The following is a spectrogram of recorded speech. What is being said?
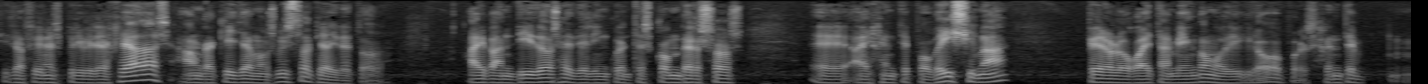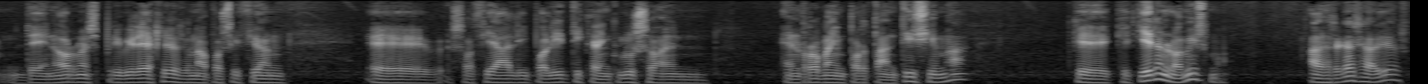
situaciones privilegiadas, aunque aquí ya hemos visto que hay de todo. Hay bandidos, hay delincuentes conversos, eh, hay gente pobrísima pero luego hay también, como digo, pues gente de enormes privilegios, de una posición eh, social y política, incluso en, en Roma importantísima, que, quieren lo mismo, acercarse a Dios.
